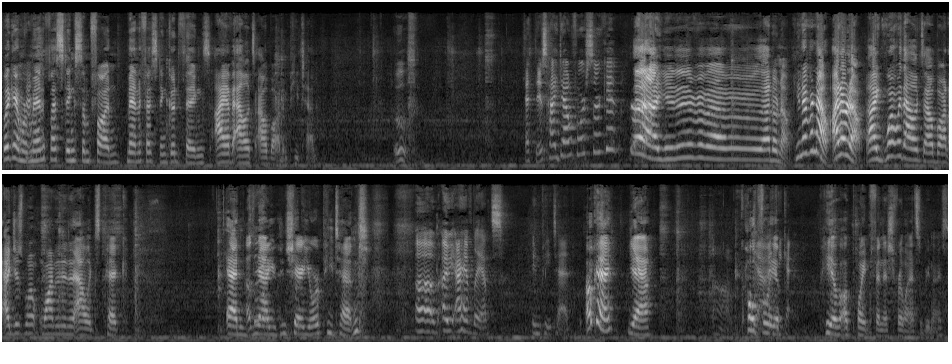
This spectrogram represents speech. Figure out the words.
But again, we're manifesting some fun, manifesting good things. I have Alex Albon in P10. Oof. At this high downforce circuit? Ah, you, I don't know. You never know. I don't know. I went with Alex Albon. I just went, wanted an Alex pick. And Okay. now you can share your P10. Um, I, I have Lance in P10. Okay. Yeah. Um, Hopefully yeah, I a- think I- P a, a point finish for Lance would be nice.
